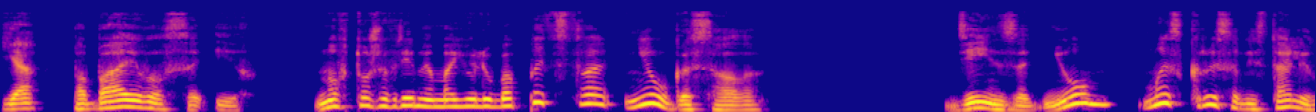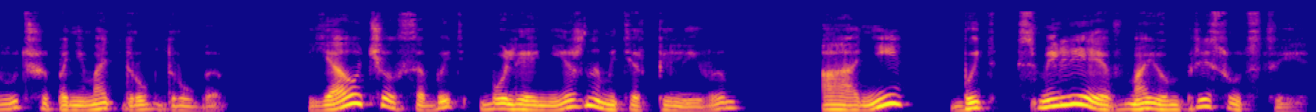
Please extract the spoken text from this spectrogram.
Я побаивался их, но в то же время мое любопытство не угасало. День за днем мы с крысами стали лучше понимать друг друга. Я учился быть более нежным и терпеливым, а они — быть смелее в моем присутствии.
